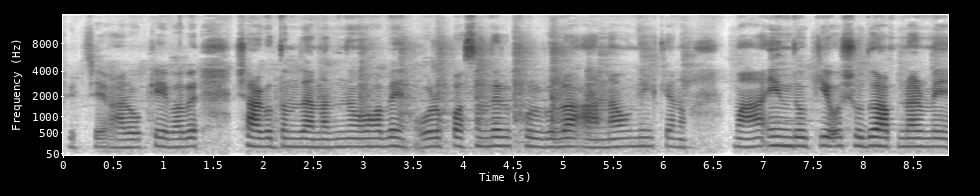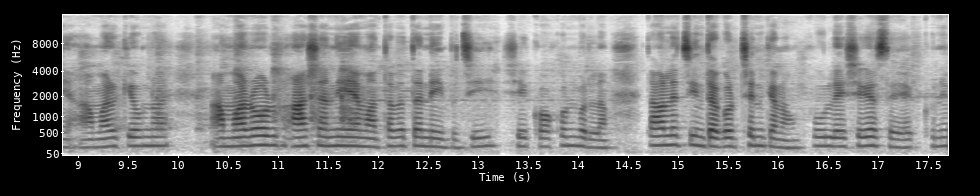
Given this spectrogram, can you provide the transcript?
ফিরছে। আর ওকে এভাবে স্বাগতম জানানো হবে? ওর পছন্দের ফুলগুলো আনাও নি কেন? মা ইন্দু কি ও শুধু আপনার মেয়ে, আমার কেউ নয়, আমার ওর আশা নিয়ে মাথা ব্যথা নেই বুঝি? সে কখন বললাম, তাহলে চিন্তা করছেন কেন? ফুল এসে গেছে, এক্ষুনি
